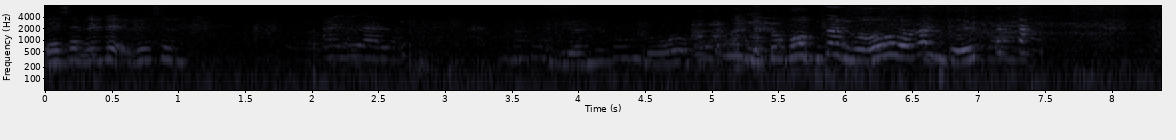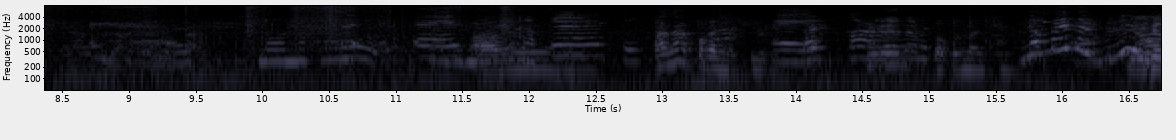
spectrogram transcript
Geser, Ăn được bốn tên ngựa quá anh chị Nôn nó khô 안 아빠가 냈지. 그래, 아빠가 냈지. 야, 맨날 그래.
